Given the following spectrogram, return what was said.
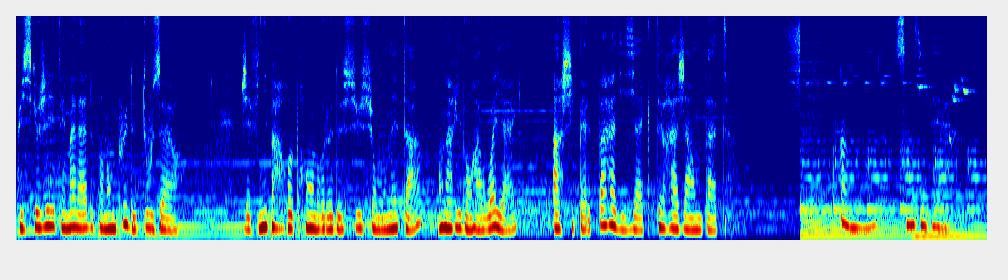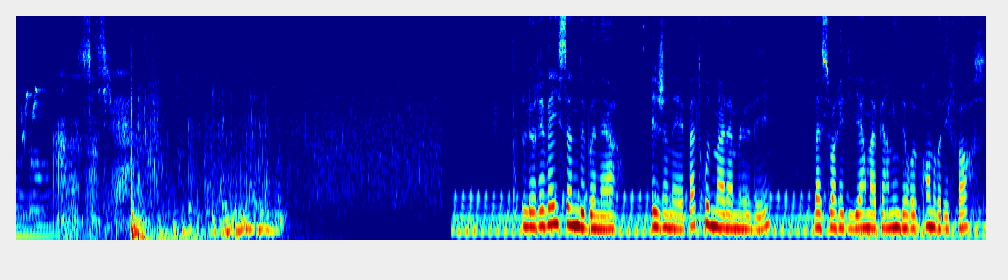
puisque j'ai été malade pendant plus de 12 heures. J'ai fini par reprendre le dessus sur mon état en arrivant à Wayag, archipel paradisiaque de Raja Ampat. Un monde sans hiver. Le réveil sonne de bonne heure et je n'ai pas trop de mal à me lever. La soirée d'hier m'a permis de reprendre des forces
